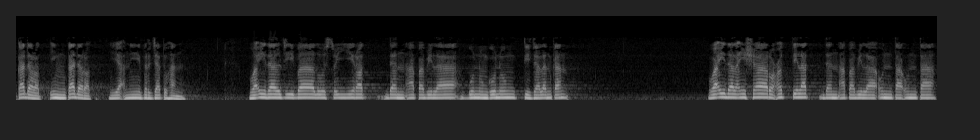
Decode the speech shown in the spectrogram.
kadarat ing kadarat yakni berjatuhan. Wa idal jibalu suyirat dan apabila gunung-gunung dijalankan wa idal isyaru uttilat dan apabila unta-unta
